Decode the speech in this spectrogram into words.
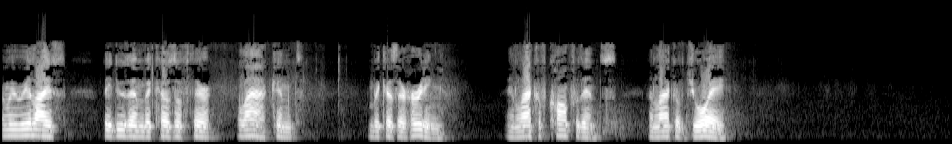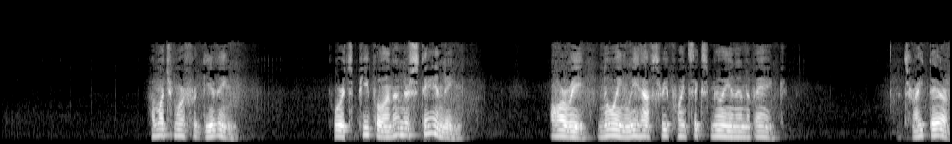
and we realize they do them because of their lack and because they're hurting and lack of confidence and lack of joy. How much more forgiving towards people and understanding are we knowing we have 3.6 million in the bank? It's right there.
